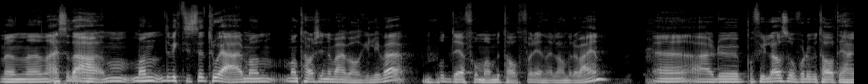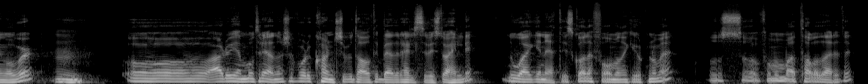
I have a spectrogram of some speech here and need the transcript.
Men eh, nei, så det, er, man, det viktigste tror jeg er man, man tar sine veivalg i livet, og det får man betalt for en eller andre veien. Eh, er du på fylla, så får du betalt i hangover. Og er du hjemme og trener, så får du kanskje betalt i bedre helse hvis du er heldig. Noe er genetisk òg, det får man ikke gjort noe med. Og så får man bare ta det deretter.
